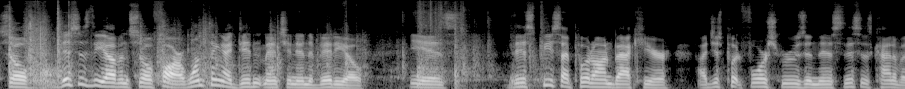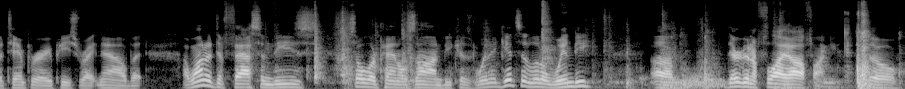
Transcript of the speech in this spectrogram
So this is the oven so far. One thing I didn't mention in the video is this piece I put on back here. I just put four screws in this. This is kind of a temporary piece right now, but I wanted to fasten these solar panels on because when it gets a little windy, um, they're going to fly off on you. So,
